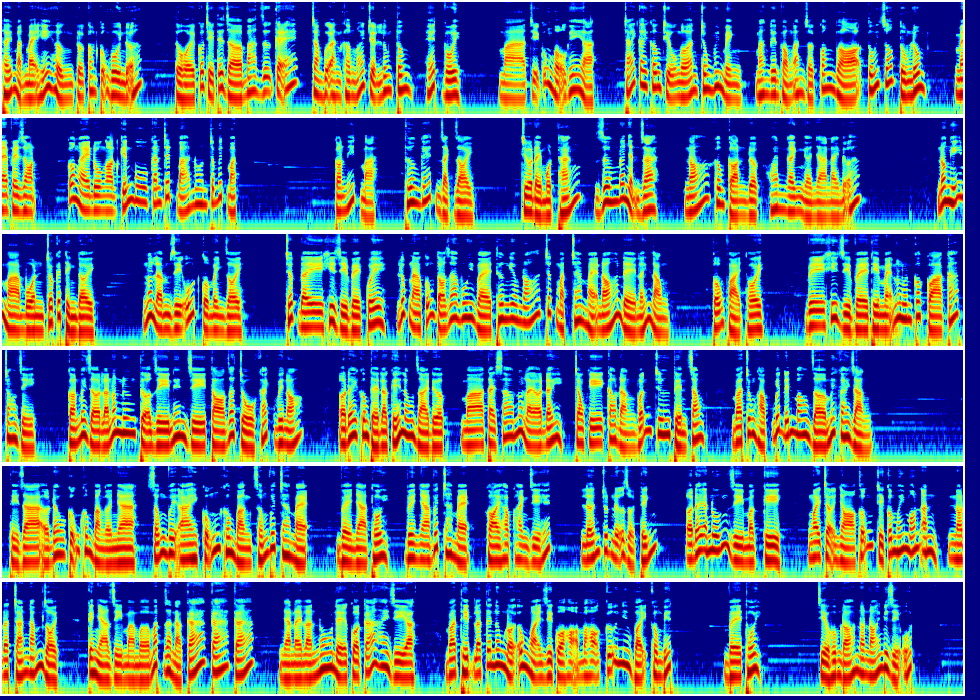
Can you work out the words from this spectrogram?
Thấy mặt mẹ hí hửng tụi con cũng vui nữa. Từ hồi có chị tới giờ ba giữ kẽ, trong bữa ăn không nói chuyện lung tung, hết vui. Mà chị cũng ngộ ghê à, trái cây không chịu ngồi ăn chung với mình, mang lên phòng ăn rồi quăng vỏ, túi xốp tùm lum. Mẹ phải dọn, có ngày đồ ngọt kiến bu cắn chết bà luôn cho biết mặt. Con nít mà, thương ghét rạch ròi. Chưa đầy một tháng, Dương đã nhận ra nó không còn được hoan nghênh ở nhà này nữa. Nó nghĩ mà buồn cho cái tình đời. Nó lầm gì út của mình rồi. Trước đây khi dì về quê, lúc nào cũng tỏ ra vui vẻ thương yêu nó trước mặt cha mẹ nó để lấy lòng. Cũng phải thôi, vì khi dì về thì mẹ nó luôn có quà cáp cho dì. Còn bây giờ là nó nương tựa gì nên dì tỏ ra chủ khách với nó. Ở đây không thể là kế lâu dài được, mà tại sao nó lại ở đây, trong khi cao đẳng vẫn chưa tuyển xong, và trung học biết đến bao giờ mới khai giảng. Thì ra ở đâu cũng không bằng ở nhà, sống với ai cũng không bằng sống với cha mẹ. Về nhà thôi, về nhà với cha mẹ, khỏi học hành gì hết, lớn chút nữa rồi tính. Ở đây ăn uống gì mà kỳ, ngoài chợ nhỏ cũng chỉ có mấy món ăn, nó đã chán lắm rồi. Cái nhà gì mà mở mắt ra là cá, cá, cá. Nhà này là nô lệ của cá hay gì à? Và thịt là tên ông nội ông ngoại gì của họ mà họ cứ như vậy không biết. Về thôi. Chiều hôm đó nó nói với dì Út.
